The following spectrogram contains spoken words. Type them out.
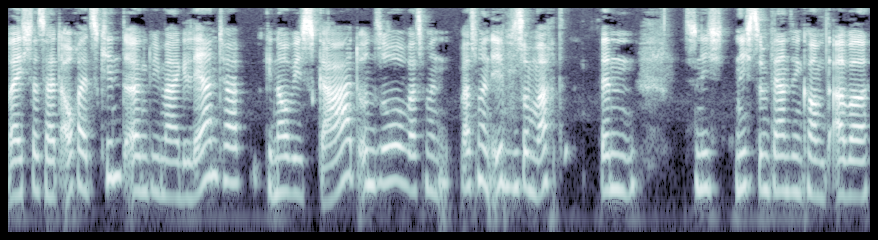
weil ich das halt auch als Kind irgendwie mal gelernt habe, genau wie Skat und so, was man, was man eben so macht, wenn es nicht, nicht zum Fernsehen kommt. Aber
